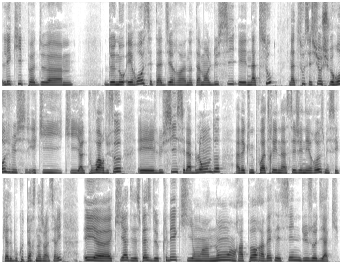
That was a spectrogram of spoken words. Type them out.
l'équipe de de nos héros, c'est-à-dire euh, notamment Lucie et Natsu. Natsu, c'est aux cheveux roses Lucie, et qui, a le pouvoir du feu. Et Lucie, c'est la blonde, avec une poitrine assez généreuse, mais c'est le cas de beaucoup de personnages dans la série. Et euh, qui a des espèces de clés qui ont un nom en rapport avec les signes du zodiaque.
